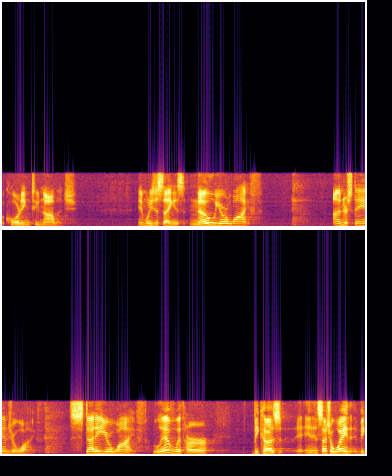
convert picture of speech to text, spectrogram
According to knowledge. And what he's just saying is, know your wife. Understand your wife. Study your wife. Live with her because, in such a way,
